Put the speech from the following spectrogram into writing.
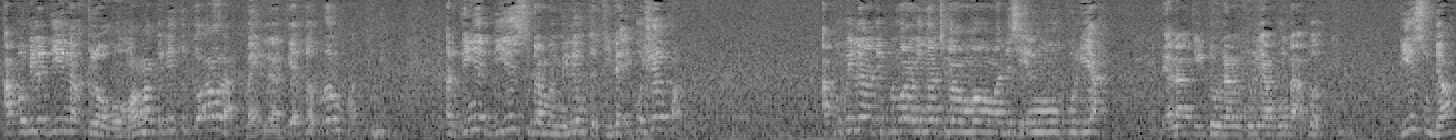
Apabila dia nak keluar rumah, maka dia tutup aurat. Baik lelaki atau perempuan. Artinya dia sudah memilih untuk tidak ikut syaitan. Apabila ada peluang dengan ceramah, ada ilmu kuliah, biarlah tidur dalam kuliah pun tak apa. Dia sudah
